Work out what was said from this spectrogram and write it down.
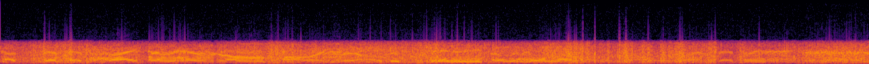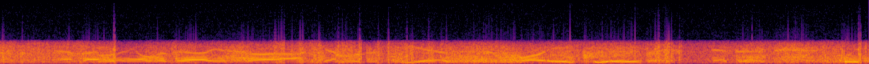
at the left side, and we have no power, so all the energy coming from uh, batteries. And I'm running over there is uh, Cameron TS488 which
